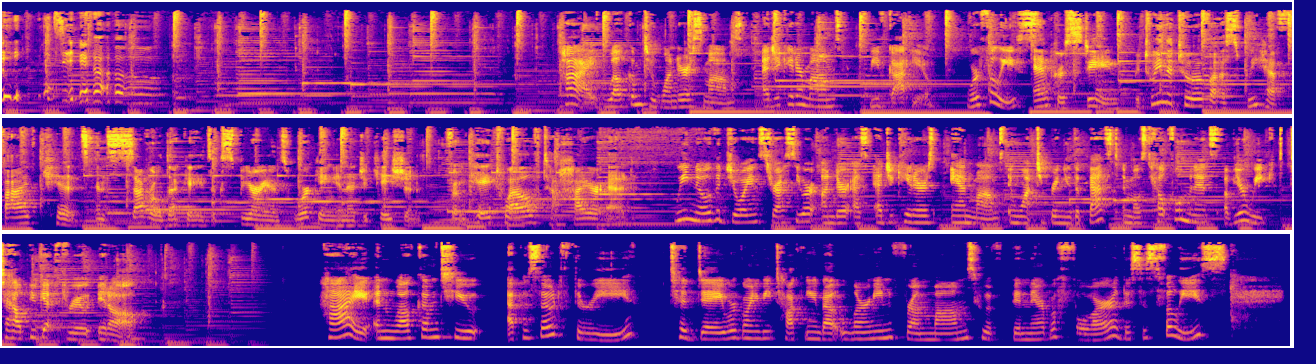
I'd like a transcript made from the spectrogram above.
Hi, welcome to Wondrous Moms. Educator moms, we've got you. We're Felice. and Christine. Between the two of us, we have five kids and several decades experience working in education, from K 12 to higher ed. We know the joy and stress you are under as educators and moms and want to bring you the best and most helpful minutes of your week to help you get through it all. Hi, and welcome to episode three. Today we're going to be talking about learning from moms who have been there before. This is Felice.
